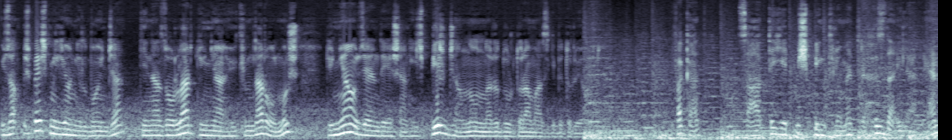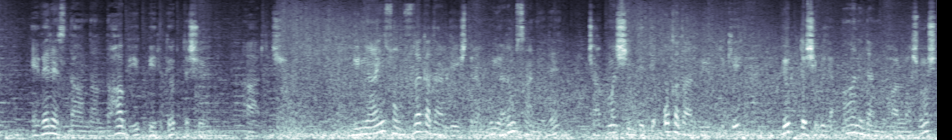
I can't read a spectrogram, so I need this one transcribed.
165 milyon yıl boyunca dinozorlar dünya hükümdar olmuş, dünya üzerinde yaşayan hiçbir canlı onları durduramaz gibi duruyordu. Fakat saatte 70 bin kilometre hızla ilerleyen Everest dağından daha büyük bir göktaşı hariç. Dünyayı sonsuza kadar değiştiren bu yarım saniyede çarpma şiddeti o kadar büyüktü ki göktaşı bile aniden buharlaşmış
